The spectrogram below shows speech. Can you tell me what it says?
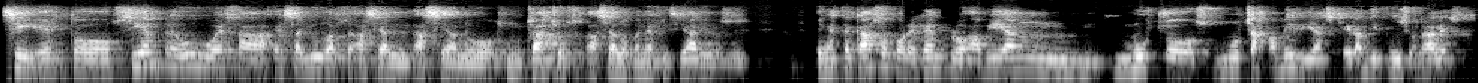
Sí, esto siempre hubo esa, esa ayuda hacia, hacia los muchachos, hacia los beneficiarios. En este caso, por ejemplo, habían muchos, muchas familias que eran disfuncionales,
